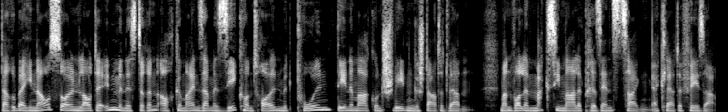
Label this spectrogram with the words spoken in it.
Darüber hinaus sollen laut der Innenministerin auch gemeinsame Seekontrollen mit Polen, Dänemark und Schweden gestartet werden. Man wolle maximale Präsenz zeigen, erklärte Faeser.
